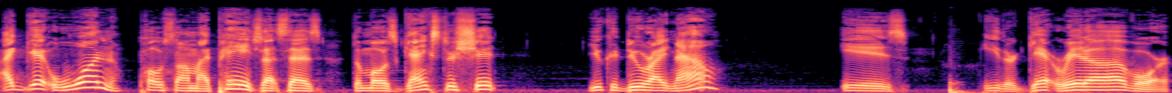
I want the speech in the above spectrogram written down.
I get one post on my page that says the most gangster shit you could do right now is either get rid of or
